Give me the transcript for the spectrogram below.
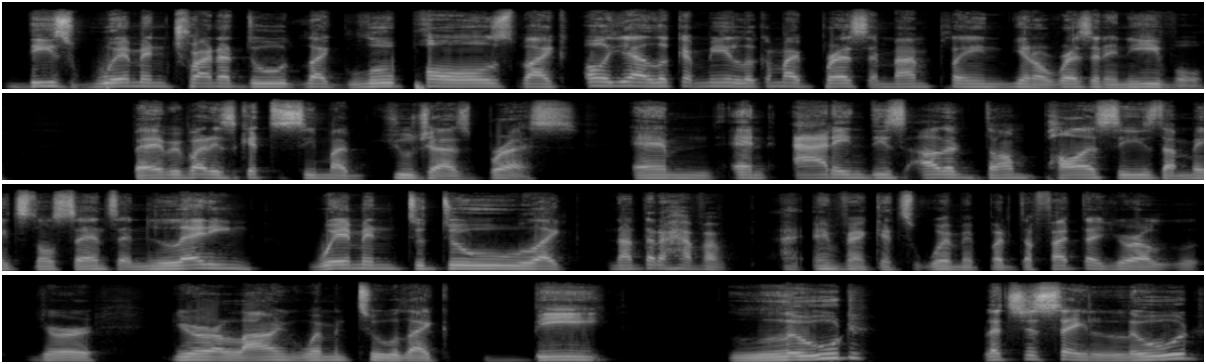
these women trying to do like loopholes like oh yeah look at me look at my breasts and I'm playing you know Resident Evil. But everybody's get to see my huge ass breasts and and adding these other dumb policies that makes no sense and letting women to do like not that I have a in fact it's women but the fact that you're you're you're allowing women to like be lewd let's just say lewd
